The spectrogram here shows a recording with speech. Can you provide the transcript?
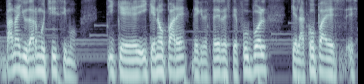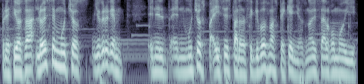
van a ayudar muchísimo y que, y que no pare de crecer este fútbol, que la copa es, es preciosa. Lo es en muchos, yo creo que en, el, en, muchos países para los equipos más pequeños, ¿no? Es algo muy,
